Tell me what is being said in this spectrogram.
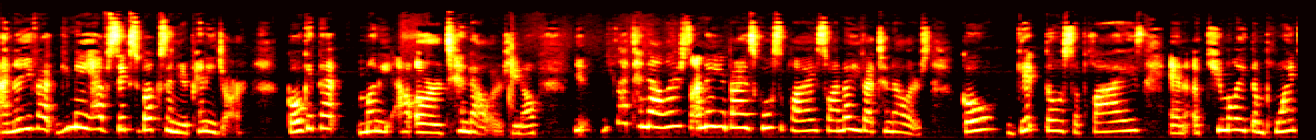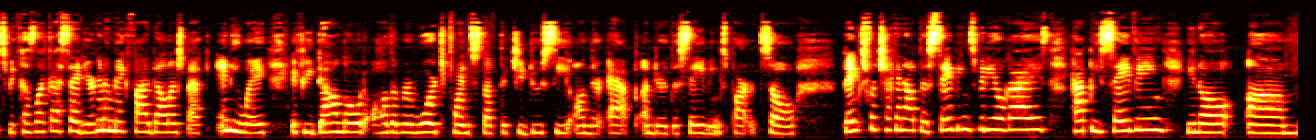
I know you got, you may have six bucks in your penny jar. Go get that money out, or $10, you know. You, you got $10. I know you're buying school supplies, so I know you got $10. Go get those supplies and accumulate them points because, like I said, you're going to make $5 back anyway if you download all the rewards point stuff that you do see on their app under the savings part. So, thanks for checking out this savings video, guys. Happy saving. You know, um,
